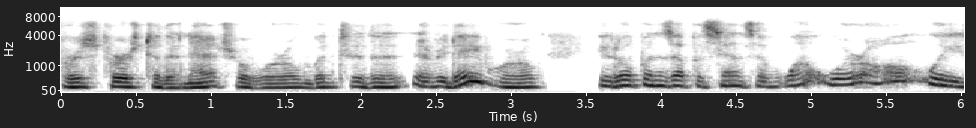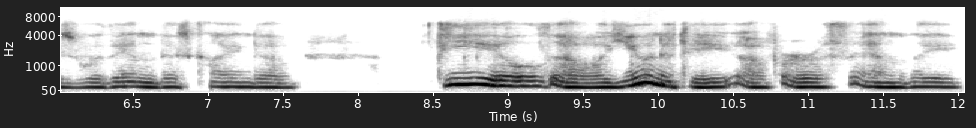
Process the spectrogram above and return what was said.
first first to the natural world but to the everyday world it opens up a sense of well we're always within this kind of field of unity of earth and the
